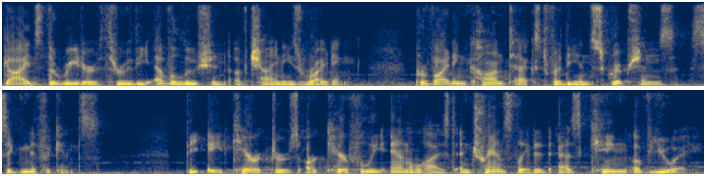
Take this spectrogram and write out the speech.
guides the reader through the evolution of Chinese writing, providing context for the inscription's significance. The eight characters are carefully analyzed and translated as King of Yue,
